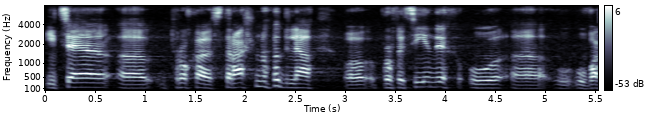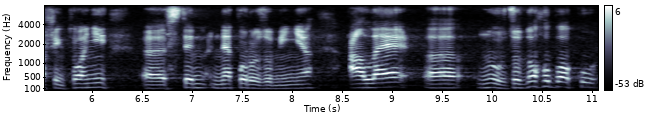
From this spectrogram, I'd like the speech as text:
і це е, трохи страшно для професійних у, у, Вашингтоні з тим непорозуміння. Але ну з одного боку,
